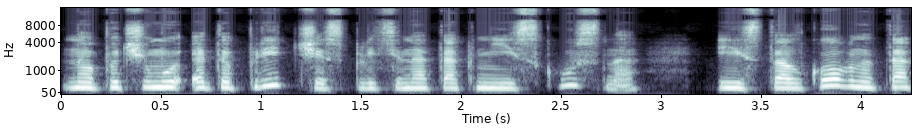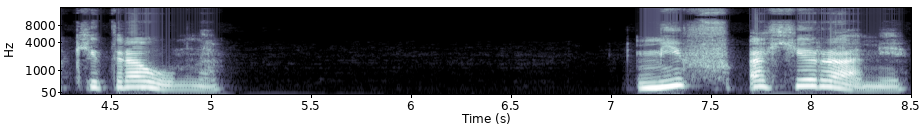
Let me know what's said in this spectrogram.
Но почему эта притча сплетена так неискусно и истолкована так хитроумно? Миф о Хираме,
